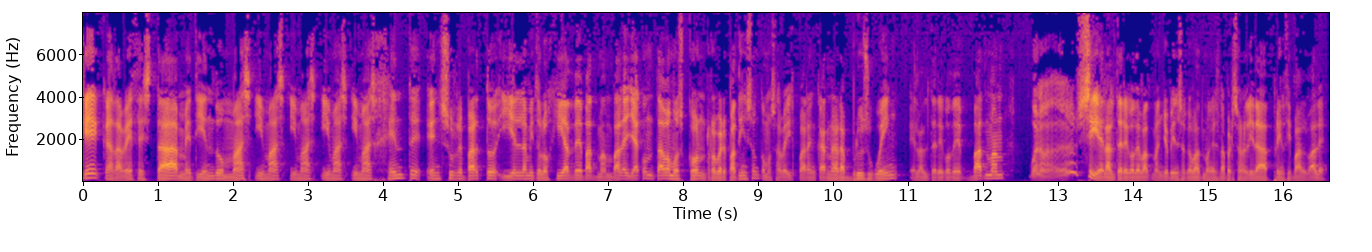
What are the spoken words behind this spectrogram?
que cada vez está metiendo más y más y más y más y más gente en su reparto y en la mitología de Batman, ¿vale? Ya contábamos con Robert Pattinson, como sabéis, para encarnar a Bruce Wayne, el alter ego de Batman. Bueno, eh, sí, el alter ego de Batman. Yo pienso que Batman es la personalidad principal, ¿vale?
